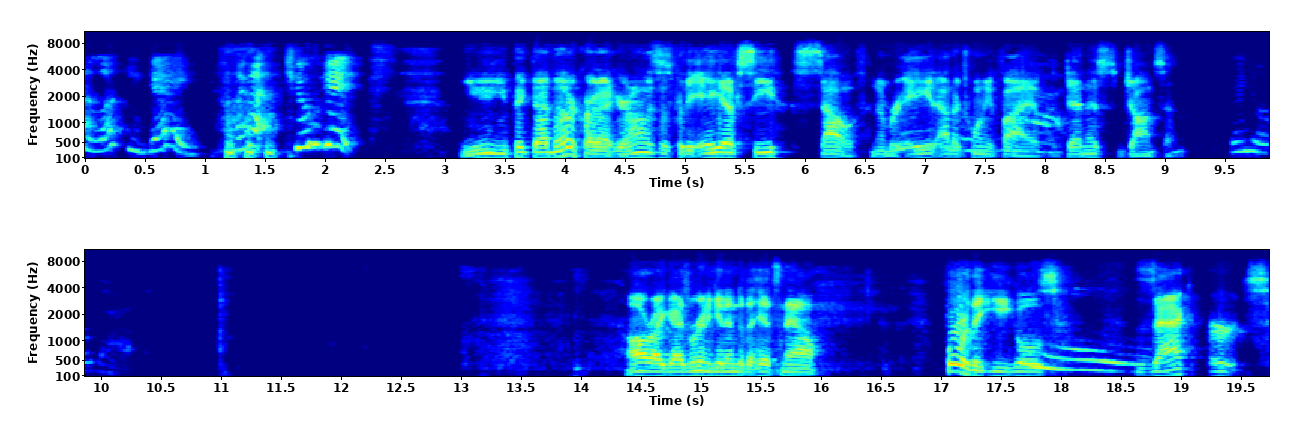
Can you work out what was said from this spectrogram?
my lucky day. I got two hits. You you picked that another card out here, huh? This is for the AFC South, number eight out of 25. Dennis Johnson. We know that. All right, guys, we're gonna get into the hits now. For the Eagles, Ooh. Zach Ertz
